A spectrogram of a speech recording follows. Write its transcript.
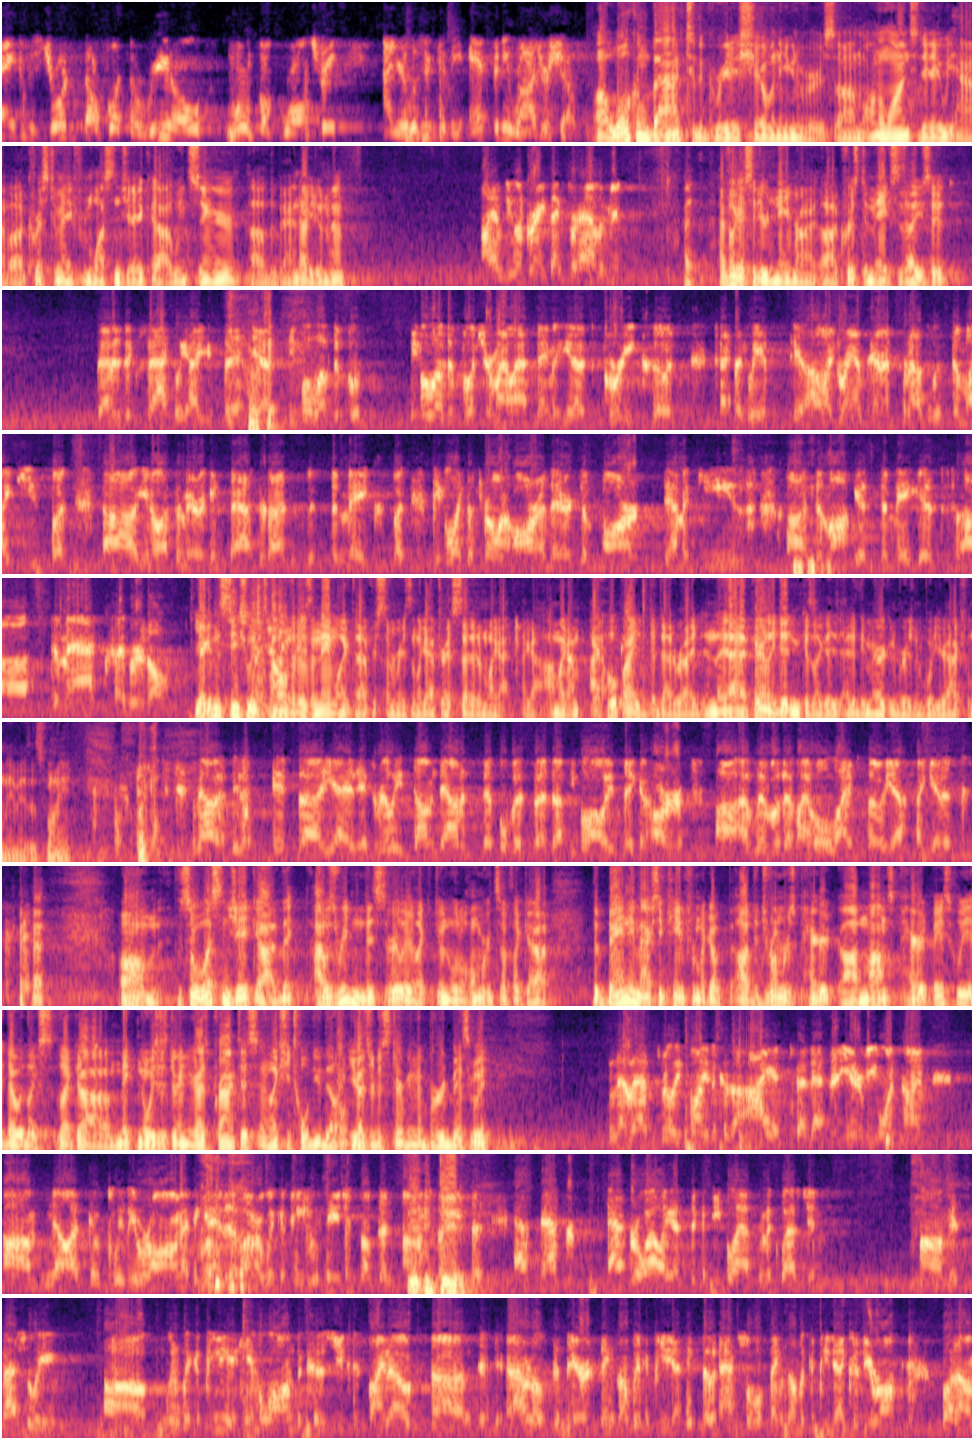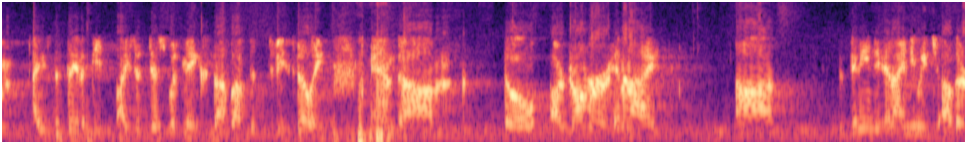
Hey, this is Jordan Belfort, the real Wolf of Wall Street, and you're listening to the Anthony Rogers Show. Uh, welcome back to the greatest show in the universe. Um, on the line today, we have uh, Chris DeMake from Less Than Jake, uh, lead singer of the band. How are you doing, man? I am doing great. Thanks for having me. I, I feel like I said your name wrong. Uh, Chris DeMakes, is that how you say it? That is exactly how you say it. Okay. Yes, people love to bu- people love to butcher my last name. You know, it's Greek, so it's technically it's know, how my grandparents pronounced it was Demikes, but uh, you know, us Americans bastardized it with Demakes. But people like to throw an R in there: Demar, Demikes, uh, Demakis, Demakis, uh, Demax. I've heard it all. Yeah, I can instinctually tell that it was a name like that for some reason. Like after I said it, I'm like, I, I'm like, I'm, I hope I did that right, and I apparently didn't because like I, I did the American version of what your actual name is. It's funny. no, it's, it's uh, yeah, it's really dumbed down and simple, but but uh, people always make it harder. Uh, I've lived with it my whole life, so yeah, I get it. Um, so Less Than Jake, uh, that, I was reading this earlier, like doing a little homework and stuff. Like, uh, the band name actually came from like a uh, the drummer's parrot, uh, mom's parrot, basically that would like s- like uh, make noises during your guys' practice, and like she told you that like you guys are disturbing the bird, basically. no, that's really funny because I had said that in an interview one time. Um, no, it's completely wrong. I think it ended up on our Wikipedia page or something. Um, It- it but did. it's a- af- After after a while, I got sick of people asking the question, um, especially uh, when Wikipedia came along, because you could find out. Uh, I don't know if the parrot thing's on Wikipedia. I think the actual thing's on Wikipedia. I could be wrong, but um, I used to say to people, I just just would make stuff up to, to be silly, and um, so our drummer, him and I, uh, Vinny and I knew each other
